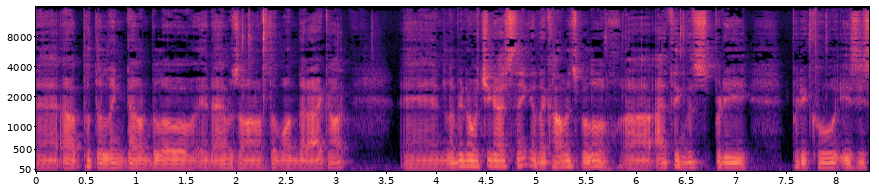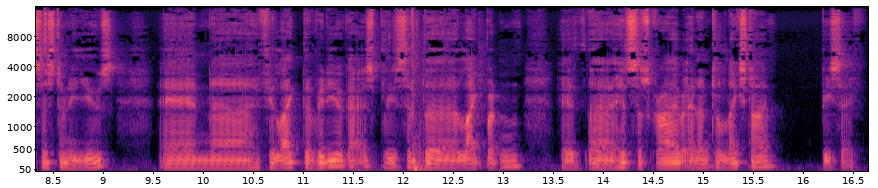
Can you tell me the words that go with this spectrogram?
uh, I'll put the link down below in Amazon of the one that I got. And let me know what you guys think in the comments below. Uh, I think this is pretty pretty cool, easy system to use. And uh, if you like the video, guys, please hit the like button, hit, uh, hit subscribe, and until next time, be safe.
